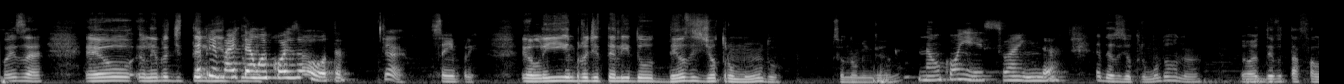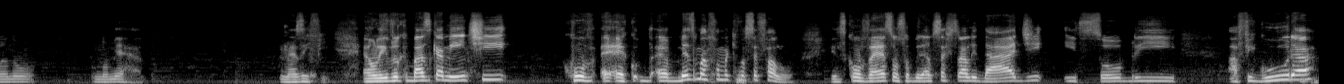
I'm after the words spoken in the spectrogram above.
Pois é. Eu, eu lembro de ter sempre lido... vai ter uma coisa ou outra. É, sempre. Eu lembro de ter lido Deuses de Outro Mundo, se eu não me engano. Não conheço ainda. É Deuses de Outro Mundo ou não? Eu devo estar falando o nome errado. Mas enfim. É um livro que basicamente é, é, é, a mesma forma que você falou. Eles conversam sobre ancestralidade e sobre a figura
